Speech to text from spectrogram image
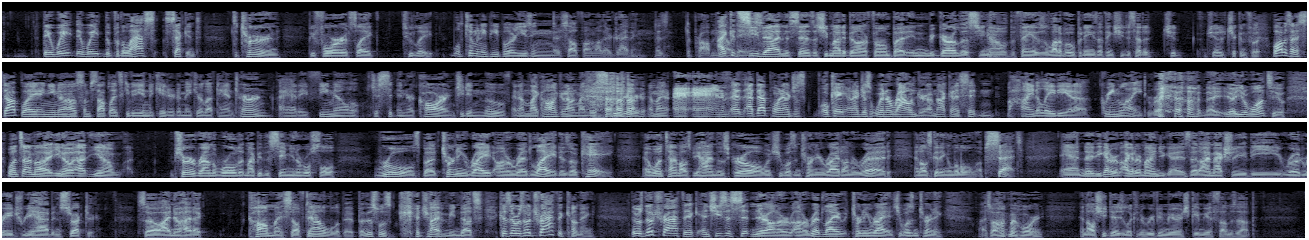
They wait. They wait for the last second to turn before it's like too late. Well, too many people are using their cell phone while they're driving. That's the problem. I could see that in the sense that she might have been on her phone, but in regardless, you know, the thing is, there's a lot of openings. I think she just had a she had, she had a chicken foot. Well, I was at a stoplight, and you know how some stoplights give you the indicator to make your left hand turn. I had a female just sitting in her car, and she didn't move, and I'm like honking on my little scooter, and my eh, eh, and at, at that point, I just okay, and I just went around her. I'm not going to sit in, behind a lady at a green light. Right? no, yeah, you don't want to. One time, uh, you know, out, you know, I'm sure around the world it might be the same universal rules, but turning right on a red light is okay. And one time I was behind this girl when she wasn't turning right on a red, and I was getting a little upset. And you got I got to remind you guys that I'm actually the road rage rehab instructor, so I know how to calm myself down a little bit. But this was driving me nuts because there was no traffic coming. There was no traffic, and she's just sitting there on a on a red light, turning right, and she wasn't turning. Uh, So I honked my horn, and all she did is look in the rearview mirror, and she gave me a thumbs up.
